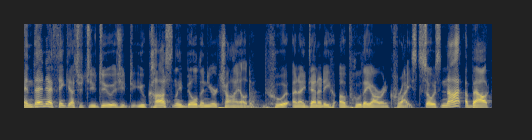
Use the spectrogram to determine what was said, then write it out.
And then I think that's what you do is you you constantly build in your child who an identity of who they are in Christ. So it's not about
